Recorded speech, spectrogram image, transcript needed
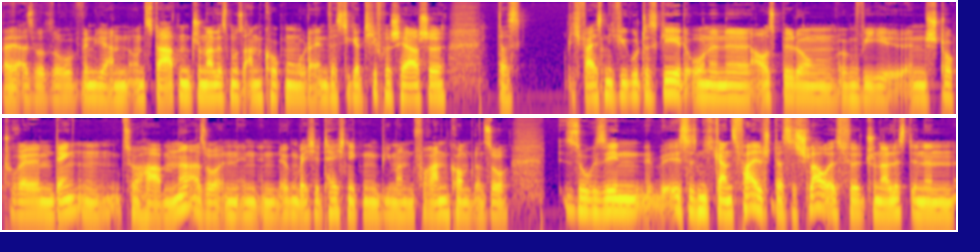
weil also so, wenn wir an, uns Datenjournalismus angucken oder Investigativrecherche, das ich weiß nicht, wie gut es geht, ohne eine Ausbildung irgendwie in strukturellem Denken zu haben, ne? Also in, in, in irgendwelche Techniken, wie man vorankommt und so. So gesehen ist es nicht ganz falsch, dass es schlau ist für JournalistInnen,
